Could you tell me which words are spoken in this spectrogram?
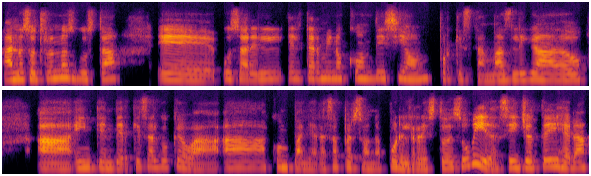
A nosotros nos gusta eh, usar el, término condición porque está más ligado a entender que es algo que va a acompañar a esa persona por el resto de su vida. Si yo te dijera,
